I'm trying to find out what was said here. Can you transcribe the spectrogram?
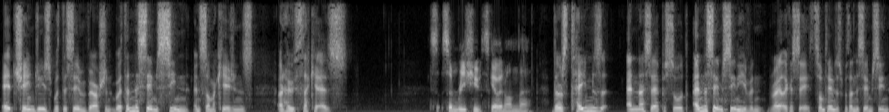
It changes with the same version, within the same scene in some occasions, and how thick it is. S- some reshoots going on there. There's times in this episode, in the same scene even, right? Like I say, sometimes it's within the same scene,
